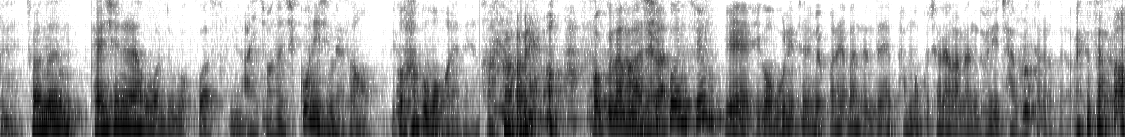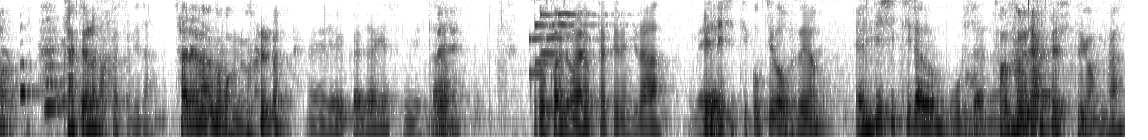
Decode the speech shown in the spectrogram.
네. 저는 배신을 하고 먼저 먹고 왔습니다. 아니 저는 식곤이 심해서 이거 하고 먹어야 돼요. 먹고 나면 아 제가 식곤증? 예 이거 모니터링 몇 번 해봤는데 밥 먹고 촬영하면 눈이 자고 있더라고요. 그래서 작전을 바꿨습니다. 촬영하고 먹는 걸로. 네 여기까지 하겠습니다. 네. 구독과 좋아요 부탁드립니다. 네. LDCT 꼭 찍어보세요. LDCT라 그러면 모르잖아요. 저설량 패시티 검사.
